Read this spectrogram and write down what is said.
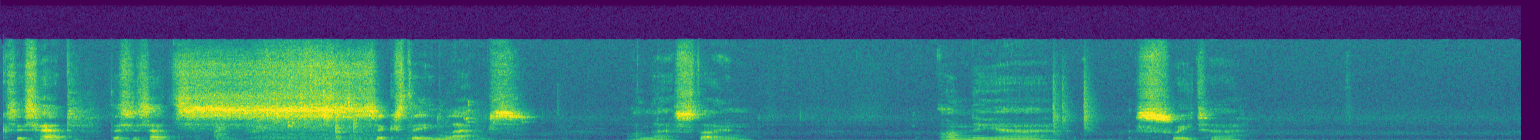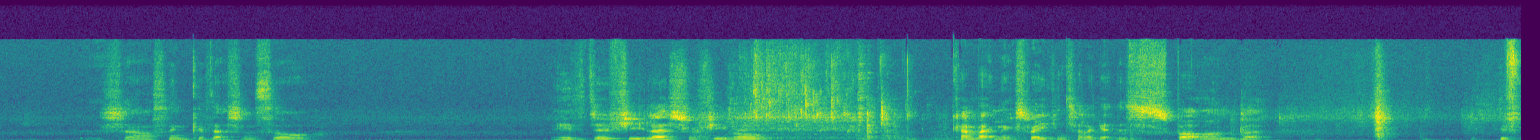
because it's had, this has had 16 laps on that stone, on the uh, Suita, so I think give that some thought. Either do a few less or a few more come back next week until I get this spot on. But if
